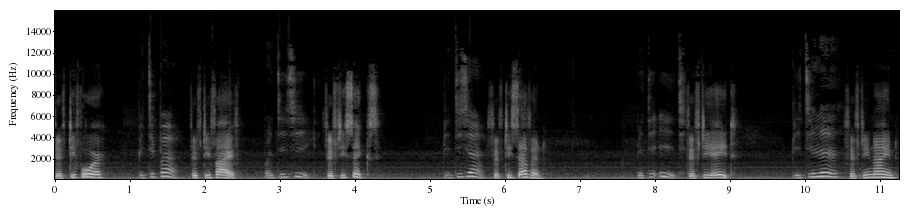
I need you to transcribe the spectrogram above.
54. 55. 56. 56. 57. 57. 58. 58. 59. 59.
